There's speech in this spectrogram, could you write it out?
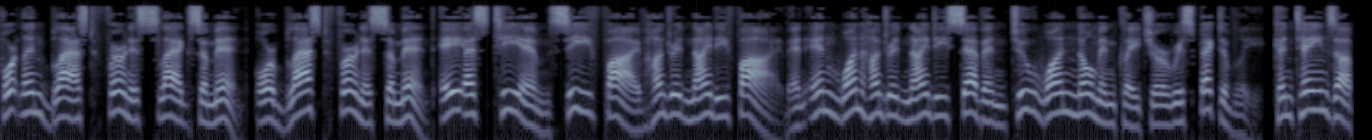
Portland Blast Furnace Slag Cement, or Blast Furnace Cement ASTM C595 and N197-1 nomenclature respectively, contains up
